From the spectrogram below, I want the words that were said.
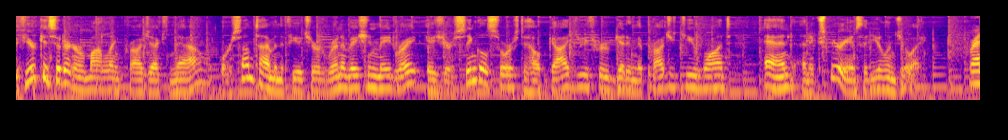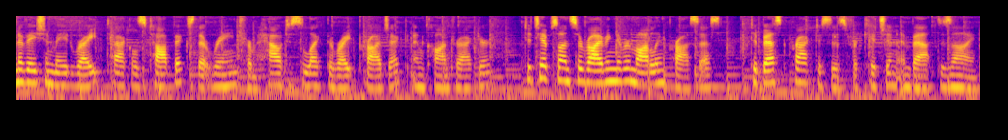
If you're considering a remodeling project now or sometime in the future, Renovation Made Right is your single source to help guide you through getting the project you want and an experience that you'll enjoy. Renovation Made Right tackles topics that range from how to select the right project and contractor to tips on surviving the remodeling process to best practices for kitchen and bath design.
